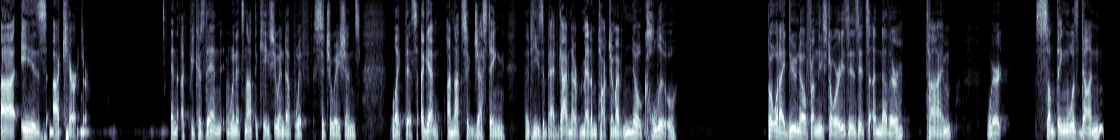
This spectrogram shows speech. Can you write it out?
uh, is uh, character. And uh, because then, when it's not the case, you end up with situations like this. Again, I'm not suggesting that he's a bad guy. I've never met him, talked to him. I have no clue. But what I do know from these stories is it's another time where something was done,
